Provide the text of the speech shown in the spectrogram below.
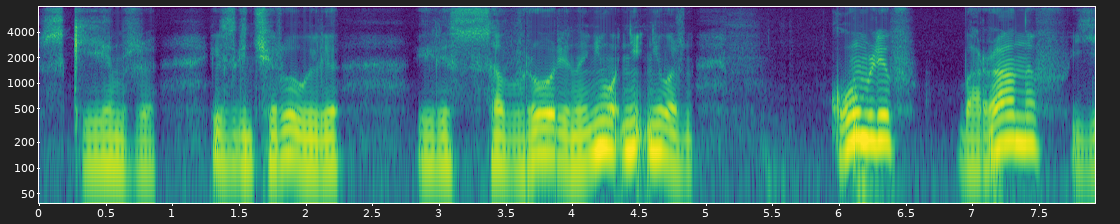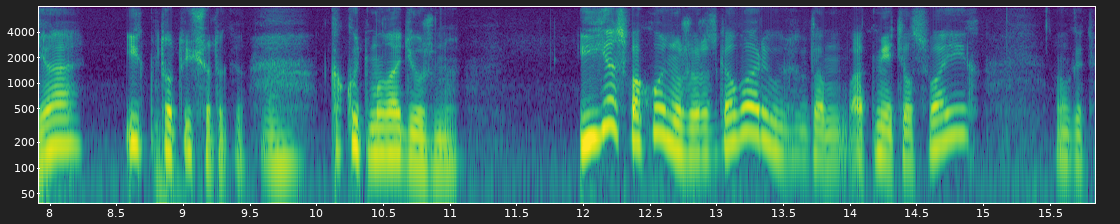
с кем же, или с Гончарова, или, или с Аврориной, не, не, неважно. Комлев, Баранов, я и кто-то еще такой, какой-то молодежную. И я спокойно уже разговариваю, там, отметил своих. Он говорит,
